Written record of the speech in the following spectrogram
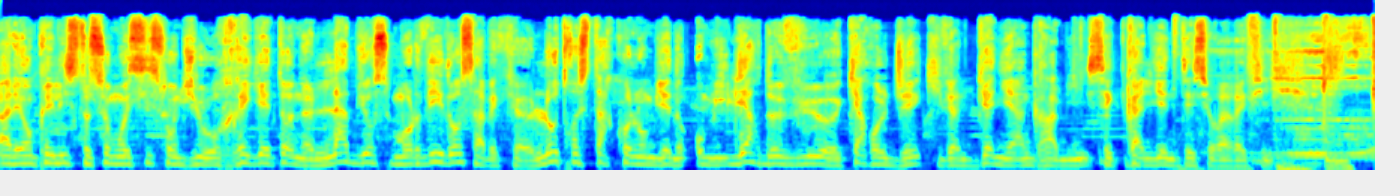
Allez, en playlist ce mois-ci, son duo reggaeton Labios Mordidos avec l'autre star colombienne au milliard de vues, Carol J, qui vient de gagner un Grammy. C'est Caliente sur RFI.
